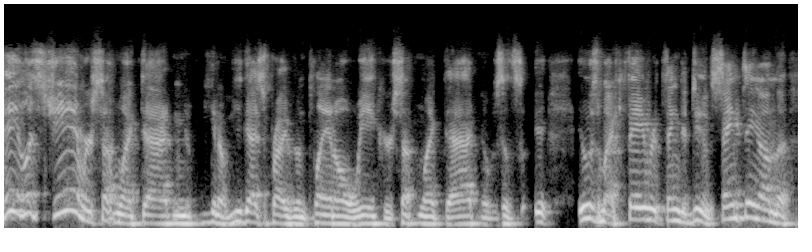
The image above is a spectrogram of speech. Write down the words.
hey, let's jam or something like that, and you know, you guys have probably been playing all week or something like that. And it was it, it was my favorite thing to do. Same thing on the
